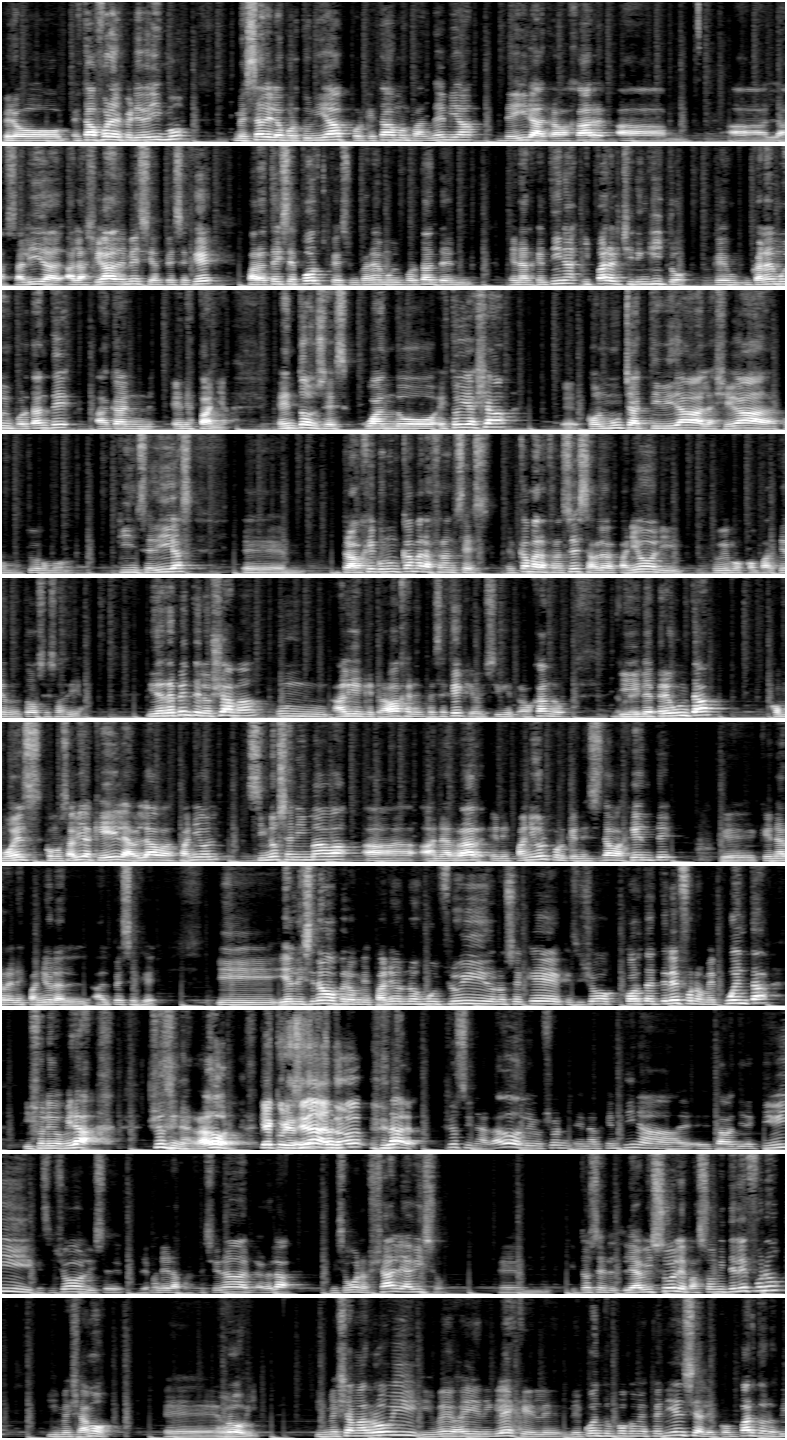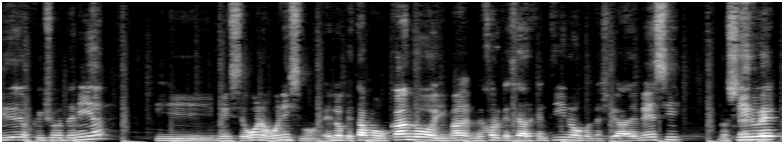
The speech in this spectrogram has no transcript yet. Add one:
Pero estaba fuera del periodismo, me sale la oportunidad porque estábamos en pandemia de ir a trabajar a, la salida, a la llegada de Messi al PSG para Teis Sports, que es un canal muy importante en, en Argentina, y para el Chiringuito, que es un canal muy importante acá en, España. Entonces, cuando estoy allá, eh, con mucha actividad, la llegada, como estuve como 15 días, eh, trabajé con un cámara francés. El cámara francés hablaba español y estuvimos compartiendo todos esos días. Y de repente lo llama un, alguien que trabaja en el PSG, que hoy sigue trabajando, y le pregunta como, él, como sabía que él hablaba español, si no se animaba a, narrar en español porque necesitaba gente que, narre en español al, PSG. Y, él dice, no, pero mi español no es muy fluido, no sé qué, que si yo corta el teléfono, me cuenta, y yo le digo, mirá, yo soy narrador. Qué curiosidad, ¿no? Claro, yo soy narrador, le digo, yo en, Argentina eh, estaba en DirecTV, qué sé yo, lo hice de manera profesional, bla, bla, bla. Me dice, bueno, ya le aviso. Em, entonces le avisó, le pasó mi teléfono y me llamó eh, oh. Y me llama Robbie y me veo ahí en inglés que le, cuento un poco mi experiencia, le comparto los videos que yo tenía y me dice, bueno, buenísimo, es lo que estamos buscando y mejor que sea argentino con la llegada de Messi, nos sirve.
